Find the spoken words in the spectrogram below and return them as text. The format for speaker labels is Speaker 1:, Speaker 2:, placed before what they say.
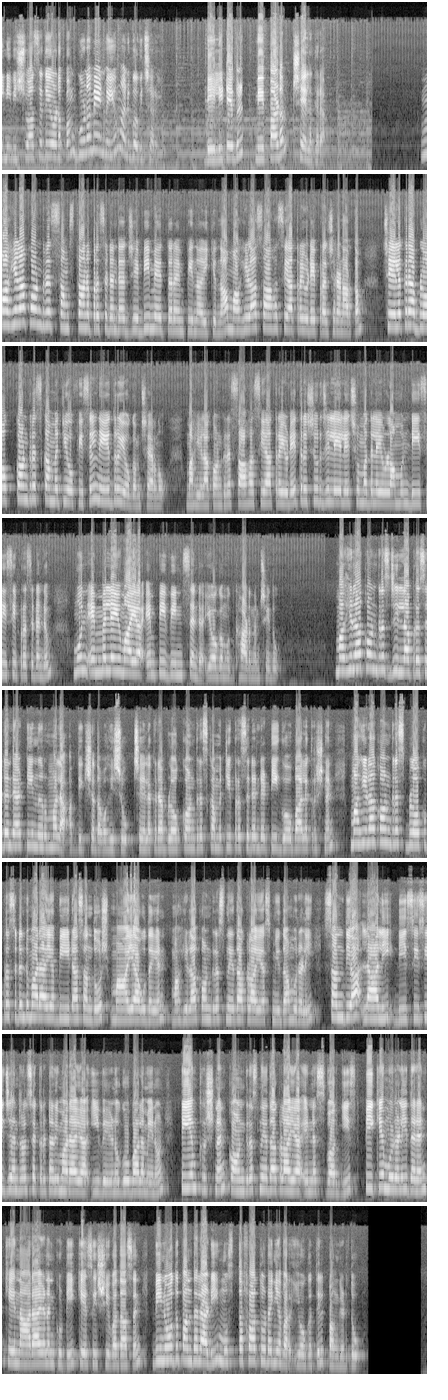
Speaker 1: ഇനി വിശ്വാസ്യതയോടൊപ്പം ഗുണമേന്മയും അനുഭവിച്ചറിയൂ. ഡെയിലി ടേബിൾ മേപ്പാടം ചേലകര മഹിളാ കോൺഗ്രസ് സംസ്ഥാന president Jebi Mather M P നയിക്കുന്ന മഹിളാ സാഹസയാത്രയുടെ പ്രചരണാർത്ഥം ചേലക്കര ബ്ലോക്ക് കോൺഗ്രസ് കമ്മിറ്റി ഓഫീസിൽ നേതൃയോഗം ചേർന്നു. മഹിളാ കോൺഗ്രസ് സാഹസയാത്രയുടെ തൃശൂർ ജില്ലയിലെ ചുമതലയുള്ള മുൻ ഡി പ്രസിഡന്റും മുൻ എം എൽ എയുമായ എം പി വിൻസെന്റ് യോഗം ഉദ്ഘാടനം ചെയ്തു. മഹിളാ കോൺഗ്രസ് ജില്ലാ പ്രസിഡന്റ് ടി നിർമ്മല അധ്യക്ഷത വഹിച്ചു. Chelakkara block Congress committee president T Gopalakrishnan Mahila Congress block പ്രസിഡന്റുമാരായ ബീന സന്തോഷ് മായ ഉദയൻ മഹിളാ കോൺഗ്രസ് നേതാക്കളായ സ്മിത മുരളി സന്ധ്യ ലാലി ഡി ജനറൽ സെക്രട്ടറിമാരായ E Venugopala Menon T M Krishnan Congress നേതാക്കളായ N S Varghese P K Muraleedharan K Narayanankutty K C Sivadasan Vinod Panthaladi Mustafa തുടങ്ങിയവർ യോഗത്തിൽ പങ്കെടുത്തു.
